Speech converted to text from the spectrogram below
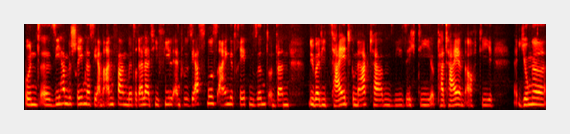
Und äh, Sie haben beschrieben, dass Sie am Anfang mit relativ viel Enthusiasmus eingetreten sind und dann über die Zeit gemerkt haben, wie sich die Partei und auch die junge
